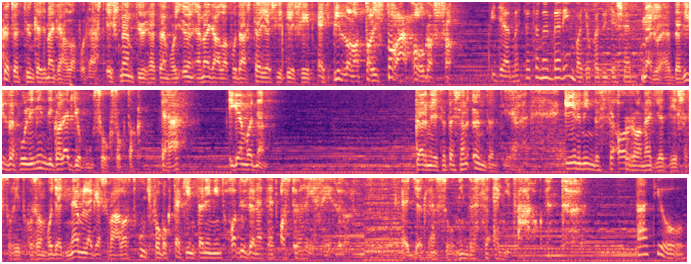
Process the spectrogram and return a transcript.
Kötöttünk egy megállapodást, és nem tűrhetem, hogy ön e megállapodás teljesítését egy pillanattal is tovább halogassa. Figyelmeztetem, ebben én vagyok az ügyesebb. Meg lehet, de vízbe fúlni mindig a legjobb úszók szoktak. Tehát, igen vagy nem? Természetesen ön dönti el. Én mindössze arra a megjegyzésre szorítkozom, hogy egy nemleges választ úgy fogok tekinteni, mint hadüzenetet az ön részéről. Egyetlen szó, mindössze ennyit várok öntől. Hát jó.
